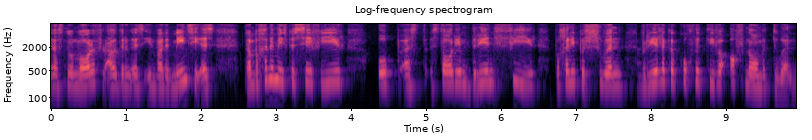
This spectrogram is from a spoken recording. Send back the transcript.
as normale veroudering is en wat demensie is, dan begin 'n mens besef hier op stadium 3 en 4 begin die persoon redelike kognitiewe afname toon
